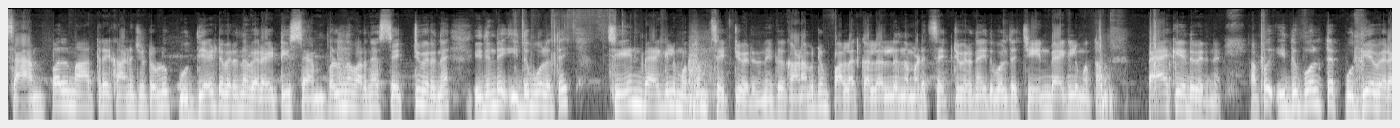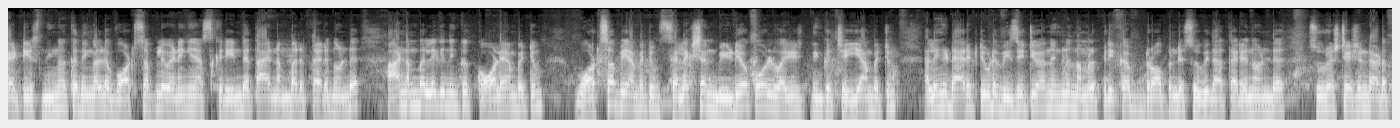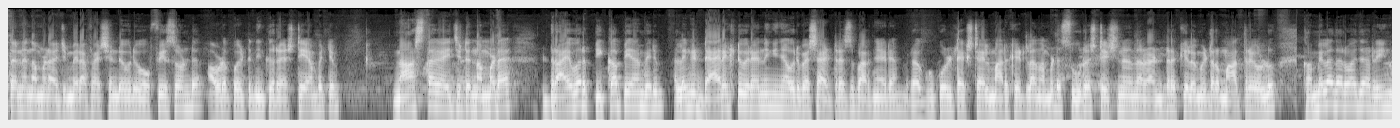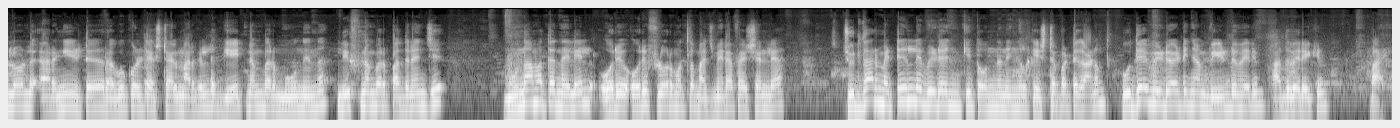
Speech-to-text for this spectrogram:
സാമ്പിൾ മാത്രമേ കാണിച്ചിട്ടുള്ളൂ. പുതിയതായിട്ട് വരുന്ന വെറൈറ്റി സാമ്പിൾ എന്ന് പറഞ്ഞാൽ സെറ്റ് വരുന്ന ഇതിന്റെ ഇതുപോലത്തെ ചെയിൻ ബാഗിൽ മൊത്തം സെറ്റ് വരുന്നത്. നിങ്ങൾക്ക് കാണാൻ പറ്റും പല കളറിൽ നമ്മുടെ സെറ്റ് വരുന്നത് ഇതുപോലത്തെ ചെയിൻ ബാഗിൽ മൊത്തം പാക്ക് ചെയ്ത് വരുന്നത് അപ്പോൾ ഇതുപോലത്തെ പുതിയ വെറൈറ്റീസ് നിങ്ങൾക്ക് നിങ്ങളുടെ വാട്സപ്പിൽ വേണമെങ്കിൽ ഞാൻ സ്ക്രീനിന്റെ താഴെ നമ്പർ തരുന്നുണ്ട്. ആ നമ്പറിലേക്ക് നിങ്ങൾക്ക് കോൾ ചെയ്യാൻ പറ്റും. വാട്സപ്പ് ചെയ്യാൻ പറ്റും. സെലക്ഷൻ വീഡിയോ കോൾ വഴി നിങ്ങൾക്ക് ചെയ്യാൻ പറ്റും. അല്ലെങ്കിൽ ഡയറക്റ്റ് ഇവിടെ വിസിറ്റ് ചെയ്യുകയാണെങ്കിലും നമ്മൾ പിക്കപ്പ് ഡ്രോപ്പിന്റെ സുവിധ തരുന്നുണ്ട്. സൂര്യ സ്റ്റേഷന്റെ അടുത്ത് തന്നെ നമ്മുടെ അജ്മീര ഫാഷന്റെ ഒരു ഓഫീസുണ്ട് അവിടെ പോയിട്ട് നിങ്ങൾക്ക് റെസ്റ്റ് ചെയ്യാൻ പറ്റും. നാസ്ത കഴിച്ചിട്ട് നമ്മുടെ ഡ്രൈവർ പിക്കപ്പ് ചെയ്യാൻ വരും. അല്ലെങ്കിൽ ഡയറക്റ്റ് വരാമെങ്കിൽ ഞാൻ ഒരു പക്ഷേ അഡ്രസ്സ് പറഞ്ഞുതരാം രഘുകുൾ ടെക്സ്റ്റൈൽ മാർക്കറ്റിലാണ് നമ്മുടെ സൂരത് സ്റ്റേഷനിൽ നിന്ന് രണ്ടര കിലോമീറ്റർ മാത്രമേ ഉള്ളൂ. കമില ദർവാജ റിംഗ് റോഡിൽ ഇറങ്ങിയിട്ട് രഘുകുൾ ടെക്സ്റ്റൈൽ മാർക്കറ്റിൽ ഗേറ്റ് നമ്പർ മൂന്നിന്ന് ലിഫ്റ്റ് നമ്പർ പതിനഞ്ച് മൂന്നാമത്തെ നിലയിൽ ഒരു ഒരു ഫ്ലോർ മൊത്തം അജ്മീര ഫാഷനിലെ ചുരിദാർ മെറ്റീരിയലിന്റെ വീഡിയോ എനിക്ക് തോന്നുന്നു നിങ്ങൾക്ക് ഇഷ്ടപ്പെട്ട് കാണും. പുതിയ വീഡിയോ ആയിട്ട് ഞാൻ വീണ്ടും വരും. അതുവരേക്കും. ബൈ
